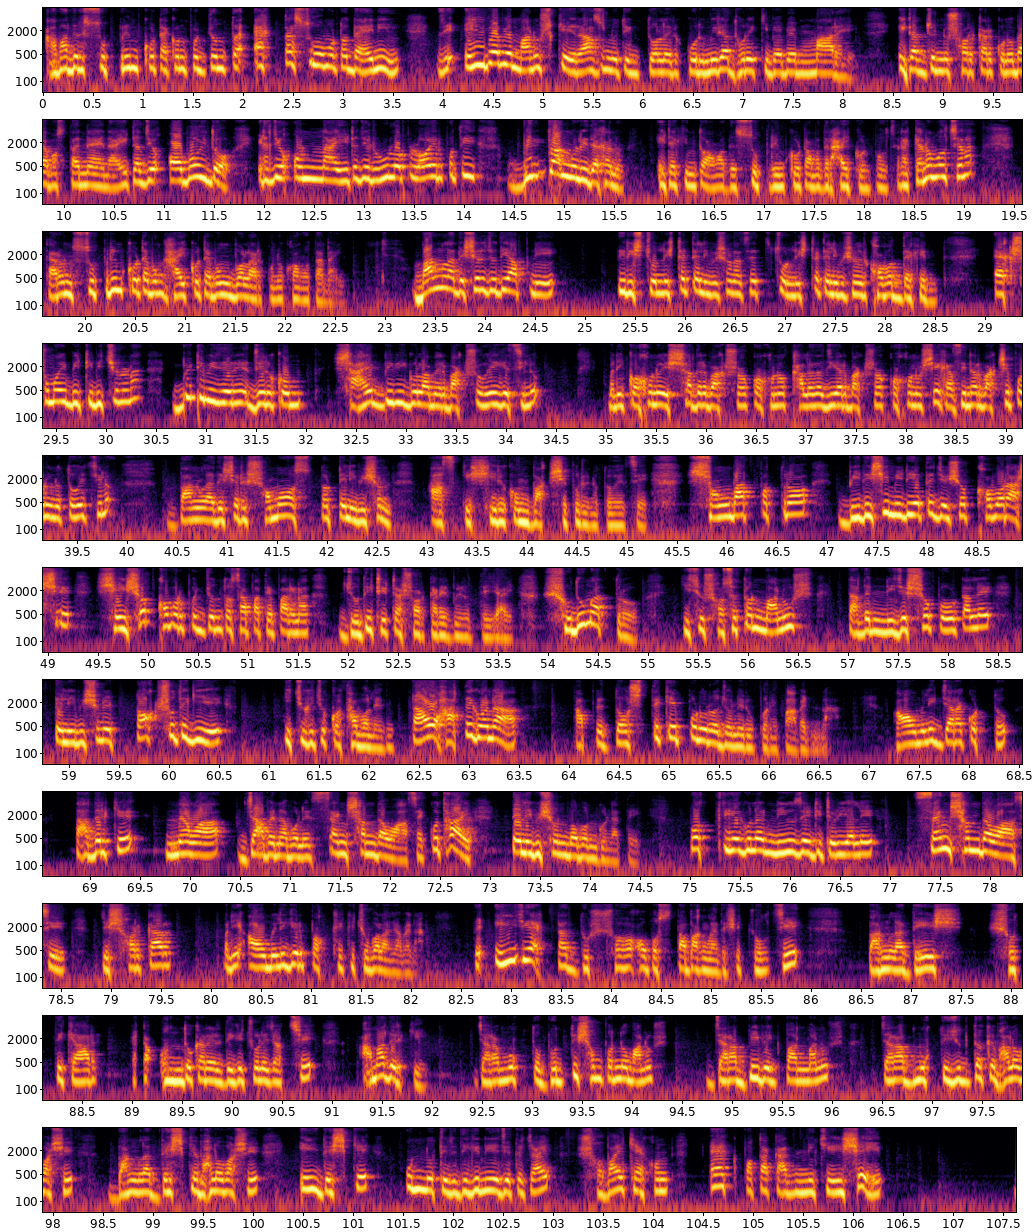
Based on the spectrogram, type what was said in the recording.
আমাদের সুপ্রিম কোর্ট এখন পর্যন্ত একটা সুমোটো দেয়নি যে এইভাবে মানুষকে রাজনৈতিক দলের কর্মীরা ধরে কীভাবে মারে। এটার জন্য সরকার কোনো ব্যবস্থা নেয় না। এটা যে অবৈধ, এটা যে অন্যায়, এটা যে রুল অফ ল এর প্রতি বিদ্যাঙ্গুলি দেখানো, এটা কিন্তু আমাদের সুপ্রিম কোর্ট, আমাদের হাইকোর্ট বলছে না। কেন বলছে না? কারণ সুপ্রিম কোর্ট এবং হাইকোর্ট এবং বলার কোনো ক্ষমতা নাই। বাংলাদেশের যদি আপনি তিরিশ, চল্লিশটা টেলিভিশন আছে, চল্লিশটা টেলিভিশনের খবর দেখেন। এক সময় বিটিভি ছিল না বিটিভি যেরকম সাহেব বিবি গোলামের বাক্স হয়ে গেছিল মানে কখনো এরশাদের বাক্স, কখনো খালেদা জিয়ার বাক্স, কখনো শেখ হাসিনার বাক্সে পরিণত হয়েছিল, বাংলাদেশের সমস্ত টেলিভিশন আজকে সেরকম বাক্সে পরিণত হয়েছে। সংবাদপত্র, বিদেশি মিডিয়াতে যেসব খবর আসে, সেই সব খবর পর্যন্ত ছাপাতে পারে না যদি সেটা সরকারের বিরুদ্ধে যায়। শুধুমাত্র কিছু সচেতন মানুষ তাদের নিজস্ব পোর্টালে টেলিভিশনের টক শোতে গিয়ে কিছু কিছু কথা বলেন। তাও হাতে গোনা আপনি দশ থেকে পনেরো জনের উপরে পাবেন না। আওয়ামী লীগ যারা করতো, তাদেরকে নেওয়া যাবে না বলে স্যাংশন দেওয়া আছে। কোথায়? টেলিভিশন ভবনগুলোতে। পত্রিকাগুলোর নিউজ এডিটোরিয়ালে স্যাংশন দেওয়া আছে যে সরকার মানে আওয়ামী লীগের পক্ষে কিছু বলা যাবে না। এই যে একটা দুঃসহ অবস্থা বাংলাদেশে চলছে, বাংলাদেশ সত্যিকার একটা অন্ধকারের দিকে চলে যাচ্ছে। আমাদেরকে যারা মুক্ত বুদ্ধিসম্পন্ন মানুষ, যারা বিবেকবান মানুষ, যারা মুক্তিযুদ্ধকে ভালোবাসে, বাংলাদেশকে ভালোবাসে, এই দেশকে উন্নতির দিকে নিয়ে যেতে চায়, সবাইকে এখন এক পতাকার নিচে এসে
